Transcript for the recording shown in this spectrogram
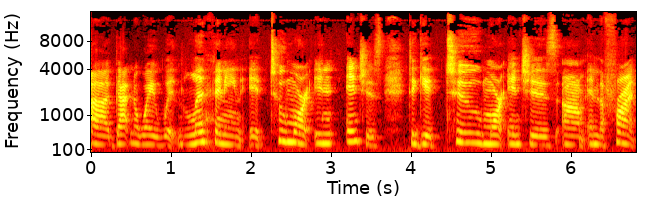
uh, gotten away with lengthening it two more in inches to get two more inches um, in the front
